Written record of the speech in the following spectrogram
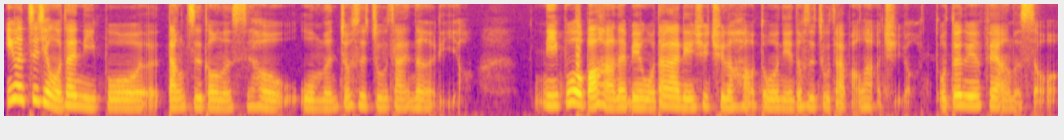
因为之前我在尼泊尔当志工的时候，我们就是住在那里哦。尼泊尔宝塔那边，我大概连续去了好多年，都是住在宝塔区哦，我对那边非常的熟哦。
